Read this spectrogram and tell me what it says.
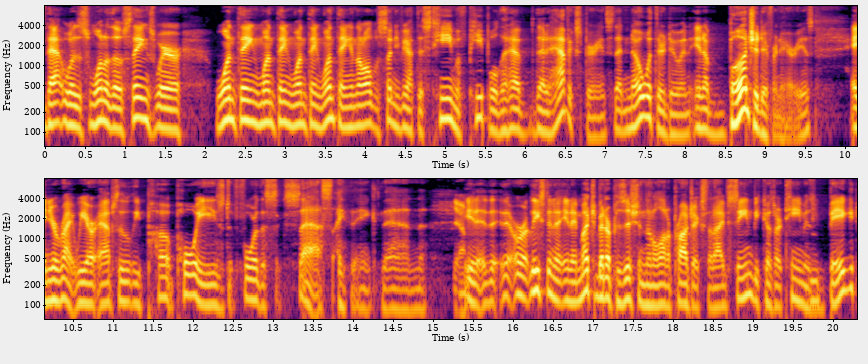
that was one of those things where one thing, one thing, one thing, one thing, and then all of a sudden you've got this team of people that have that have experience that know what they're doing in a bunch of different areas. And you're right, we are absolutely po- poised for the success. I think than, Yeah. th- or at least in a, in a much better position than a lot of projects that I've seen because our team is Mm-hmm. big,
